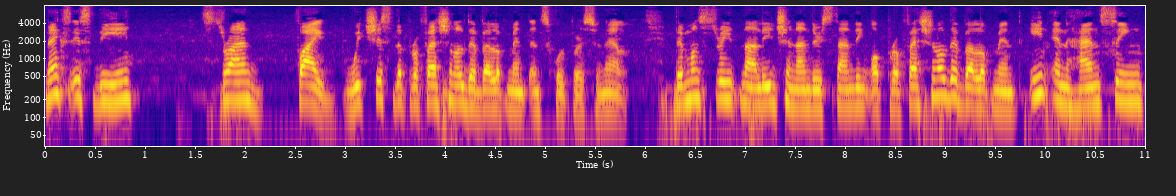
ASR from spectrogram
next is the strand 5, which is the professional development and school personnel. Demonstrate knowledge and understanding of professional development in enhancing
